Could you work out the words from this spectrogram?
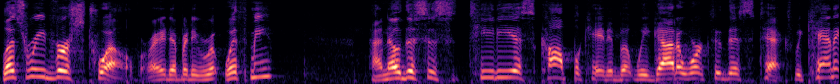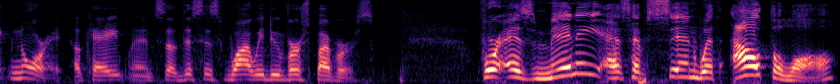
Let's read verse 12, all right? Everybody with me? I know this is tedious, complicated, but we got to work through this text. We can't ignore it, okay? And so this is why we do verse by verse. For as many as have sinned without the law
